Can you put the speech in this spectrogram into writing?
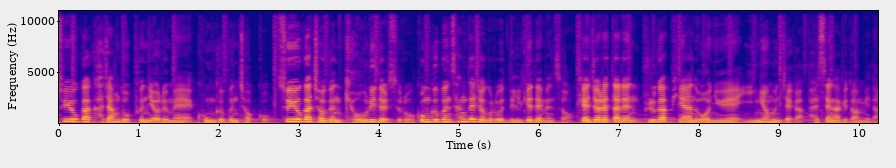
수요가 가장 높은 여름에 공급은 적고 수요가 적은 겨울이 될수록 공급은 상대적으로 늘게 되면서 계절에 따른 불가피한 원유의 잉여 문제가 발생하기도 합니다.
